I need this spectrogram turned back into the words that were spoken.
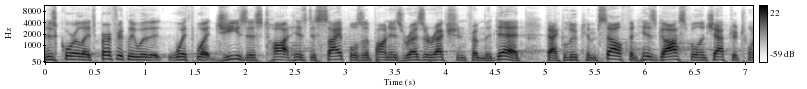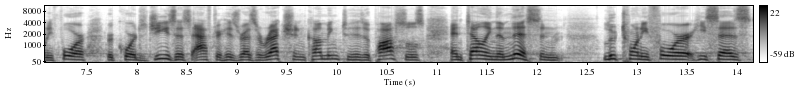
And this correlates perfectly with, it, with what Jesus taught his disciples upon his resurrection from the dead. In fact, Luke himself in his gospel in chapter 24 records Jesus after his resurrection coming to his apostles and telling them this. In Luke 24, he says,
